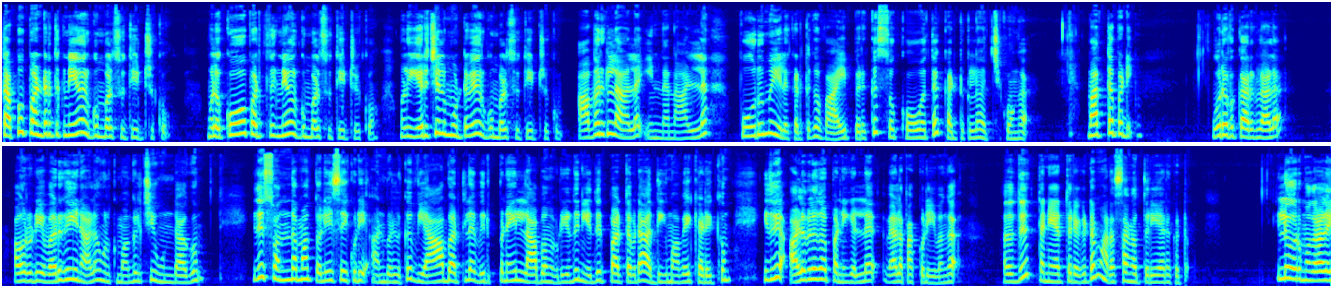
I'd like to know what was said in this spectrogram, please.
தப்பு பண்ணுறதுக்குனே ஒரு கும்பல் சுற்றிட்டுருக்கும் உங்களை கோவப்படுத்துக்குனே ஒரு கும்பல் சுற்றிட்டுருக்கும் உங்களுக்கு எரிச்சல் மூட்டவே ஒரு கும்பல் சுற்றிட்டுருக்கும் அவர்களால் இந்த நாளில் பொறுமை இழக்கிறதுக்கு வாய்ப்பு இருக்குது ஸோ கோவத்தை கட்டுக்குள்ளே வச்சுக்கோங்க. மற்றபடி உறவுக்காரர்களால் அவருடைய வருகையினால் உங்களுக்கு மகிழ்ச்சி உண்டாகும். இது சொந்தமாக தொழில் செய்யக்கூடிய அன்பர்களுக்கு வியாபாரத்தில் விற்பனையில் லாபம் அப்படிங்கிறது எதிர்பார்த்த விட அதிகமாகவே கிடைக்கும். இதுவே அலுவலக பணிகளில் வேலை பார்க்கக்கூடியவங்க. அதாவது தனியார் துறை இருக்கட்டும் அரசாங்கத்துறையாக இருக்கட்டும். இல்லை ஒரு முதலாளி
